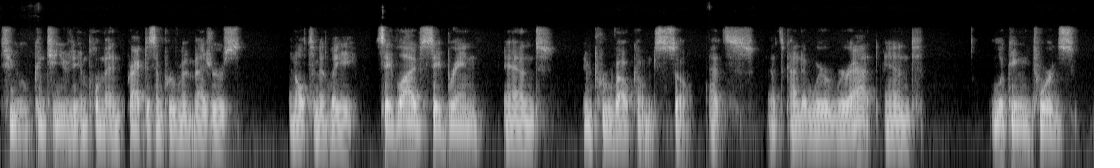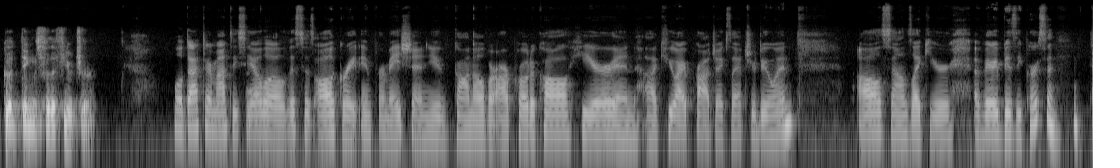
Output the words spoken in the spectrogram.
to continue to implement practice improvement measures and ultimately save lives, save brain, and improve outcomes. So that's that's kind of where we're at and looking towards good things for the future. Well, Dr. Monticciolo, this is all great information. You've gone over our protocol here and uh, QI projects that you're doing. All sounds like you're a very busy person.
